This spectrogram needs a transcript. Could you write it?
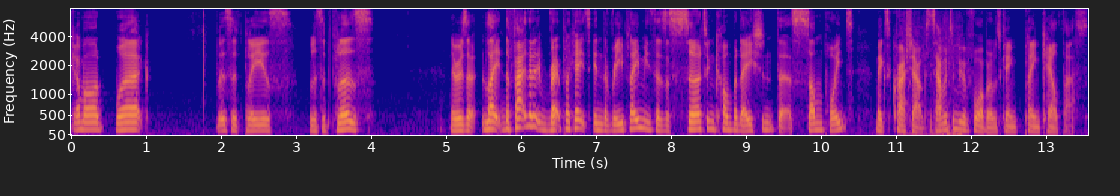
Come on, work! Blizzard, please. Blizzard, plus. There is a... Like, the fact that it replicates in the replay means there's a certain combination that at some point makes a crash out. Because it's happened to me before, but I was playing Kael'thas.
